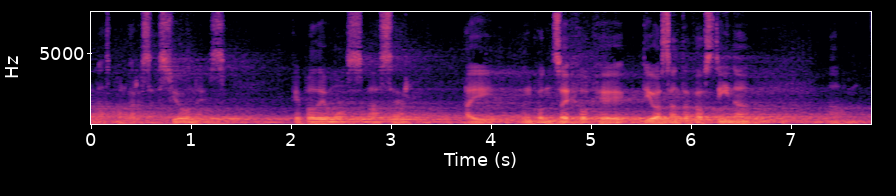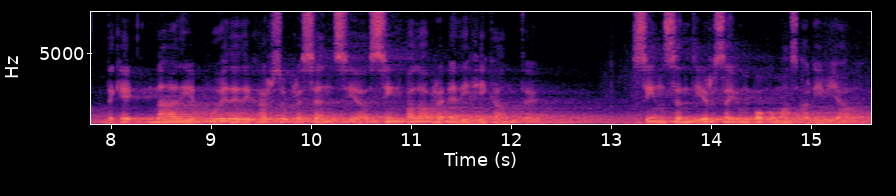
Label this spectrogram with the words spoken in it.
en las conversaciones, que podemos hacer hay un consejo que dio a Santa Faustina um, de que nadie puede dejar su presencia sin palabra edificante, sin sentirse un poco más aliviado.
